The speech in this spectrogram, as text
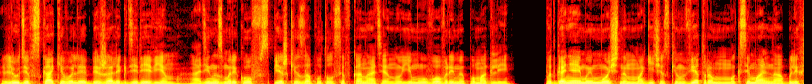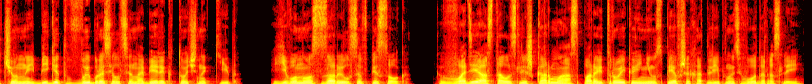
Люди вскакивали, бежали к деревьям. Один из моряков в спешке запутался в канате, но ему вовремя помогли. Подгоняемый мощным магическим ветром, максимально облегченный Бигет выбросился на берег точно кит. Его нос зарылся в песок. В воде осталась лишь корма с парой-тройкой не успевших отлипнуть водорослей.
